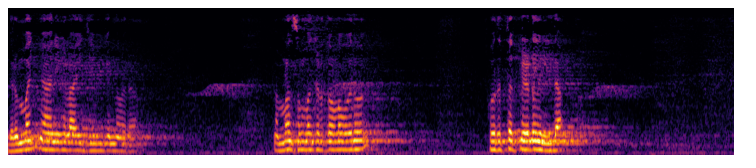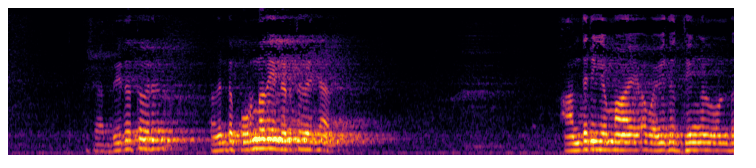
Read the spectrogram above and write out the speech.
ബ്രഹ്മജ്ഞാനികളായി ജീവിക്കുന്നവരാണ്. നമ്മളെ സംബന്ധിച്ചിടത്തോളം ഒരു പൊരുത്തക്കേടും ഇല്ല. പക്ഷെ അദ്വൈതത്തെ ഒരു അതിന്റെ പൂർണതയിൽ എടുത്തു കഴിഞ്ഞാൽ ആന്തരികമായ വൈരുദ്ധ്യങ്ങൾ കൊണ്ട്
